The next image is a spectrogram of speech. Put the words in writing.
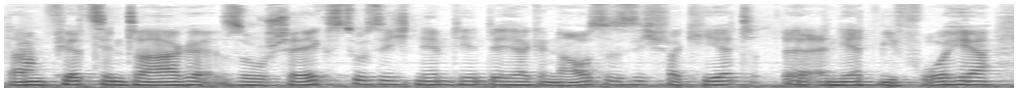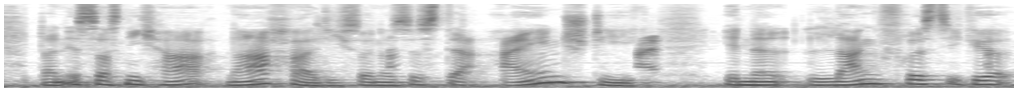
dann 14 Tage so Shakes zu sich nimmt, hinterher genauso sich verkehrt äh, ernährt wie vorher. Dann ist das nicht nachhaltig, sondern es ist der Einstieg in eine langfristige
